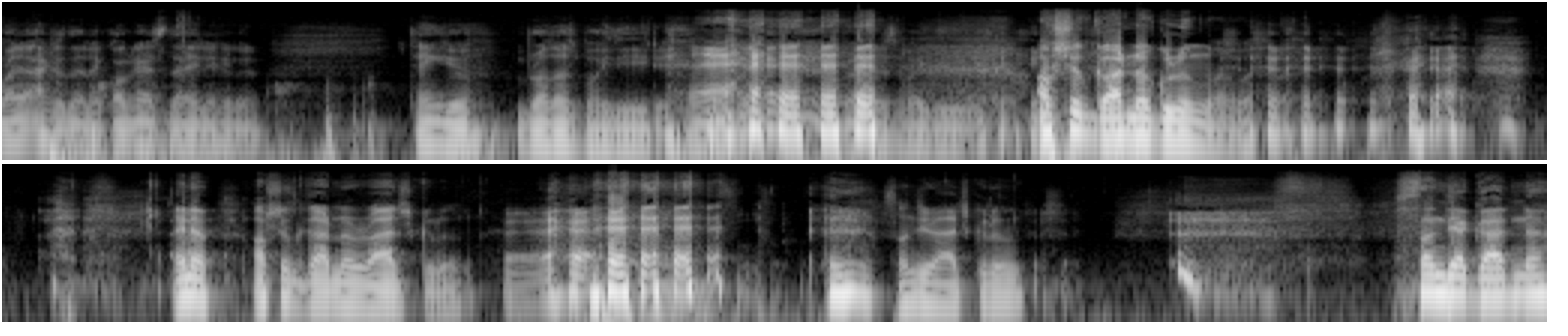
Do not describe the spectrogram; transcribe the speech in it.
मैले आफ्नो दाइलाई कङ्ग्रेट्स दाइ लेखेको थ्याङ्क यू ब्रदर्स भइदिए अक्षत गार्डनर गुरुङ अब होइन Akshat Gardner Raj Gurung. Sanju Raj Gurung. Sandhya Gardner.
